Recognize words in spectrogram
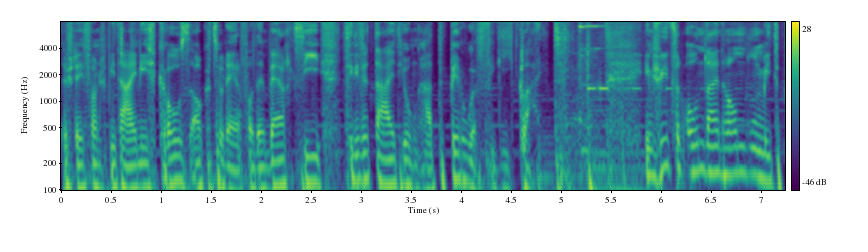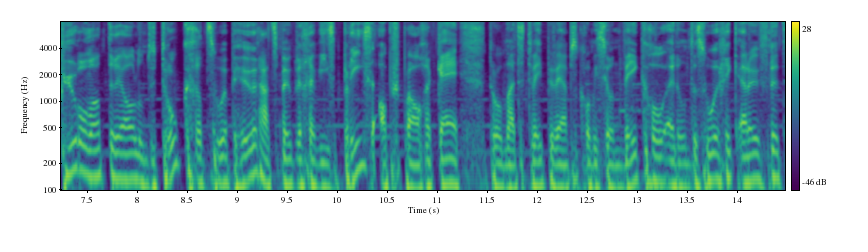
Der Stefan Schmidheini war Grossaktionär von dem Werk. Seine Verteidigung hat Berufung eingeleitet. Im Schweizer Onlinehandel mit Büromaterial und Druckerzubehör hat es möglicherweise Preisabsprachen gegeben. Darum hat die Wettbewerbskommission WECO eine Untersuchung eröffnet.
